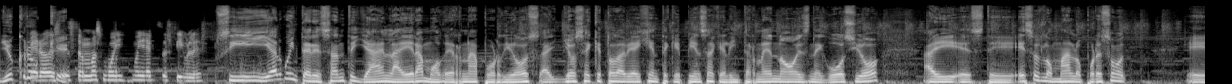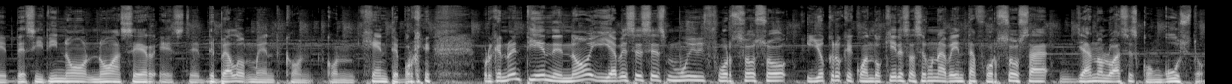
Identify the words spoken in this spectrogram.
Yo creo Pero que estamos muy, muy accesibles. Sí, y algo interesante ya en la era moderna, por Dios. Yo sé que todavía hay gente que piensa que el internet no es negocio. Hay, este, eso es lo malo. Por eso eh, decidí no, no hacer este development con, con gente. Porque, porque no entienden, ¿no? Y a veces es muy forzoso. Y yo creo que cuando quieres hacer una venta forzosa, ya no lo haces con gusto.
